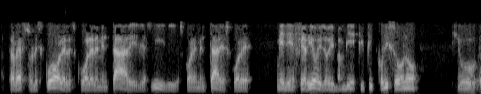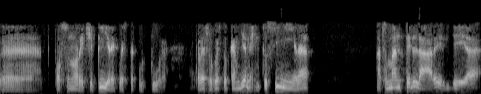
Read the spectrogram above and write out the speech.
attraverso le scuole, le scuole elementari, gli asili, le scuole elementari, le scuole medie inferiori dove i bambini più piccoli sono, più eh, possono recepire questa cultura. Attraverso questo cambiamento si mira a smantellare l'idea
